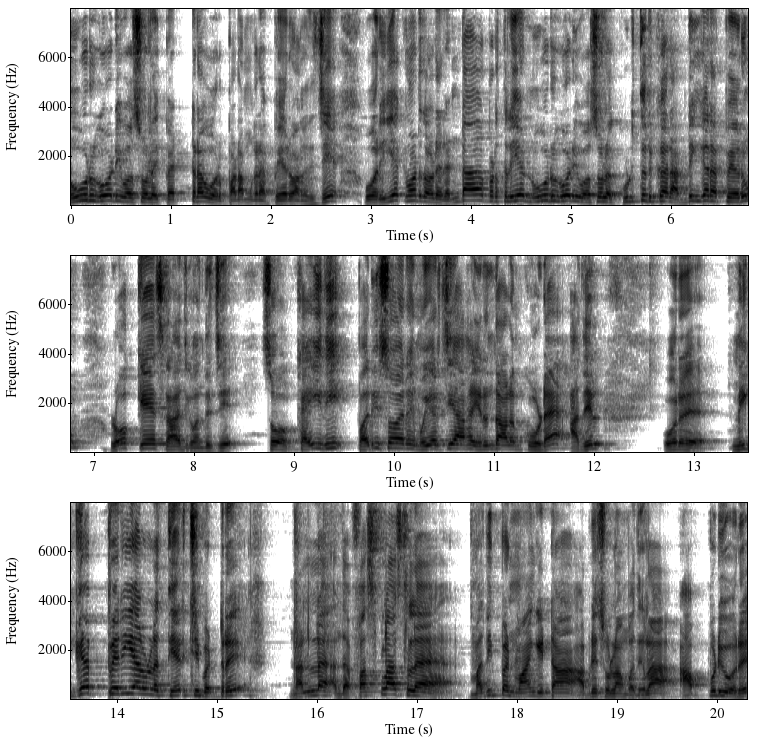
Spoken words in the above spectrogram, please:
நூறு கோடி வசூலை பெற்ற ஒரு படம்ங்கிற பேர் வாங்குச்சு ஒரு இயக்குனர் தன்னோட ரெண்டாவது படத்துலேயே நூறு கோடி வசூலை கொடுத்துருக்காரு அப்படிங்கிற பேரும் லோகேஷ் ராஜுக்கு வந்துச்சு. ஸோ கைதி பரிசோதனை முயற்சியாக இருந்தாலும் கூட அதில் ஒரு மிகப்பெரிய அளவில் தேர்ச்சி பெற்று நல்ல அந்த ஃபஸ்ட் கிளாஸில் மதிப்பெண் வாங்கிட்டான் அப்படின்னு சொல்லலாம் பார்த்தீங்களா அப்படி ஒரு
